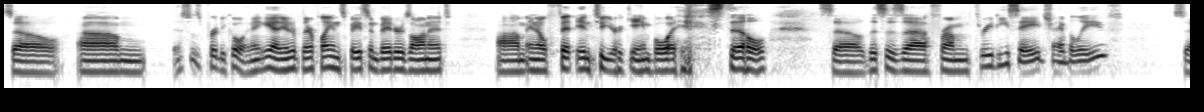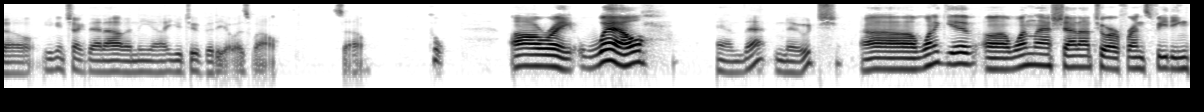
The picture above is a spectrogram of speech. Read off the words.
So um, this is pretty cool. And yeah, they're- playing Space Invaders on it, um, and it'll fit into your Game Boy still. So this is uh, from 3D Sage, I believe. So you can check that out in the uh, YouTube video as well. So cool. All right. Well, and that note, uh, want to give uh, one last shout out to our friends feeding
